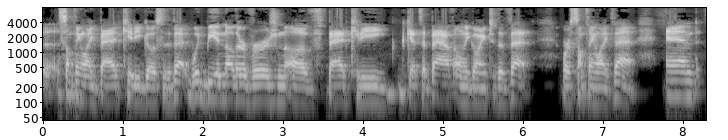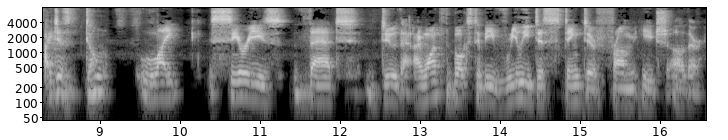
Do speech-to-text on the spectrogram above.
uh, something like Bad Kitty Goes to the Vet would be another version of Bad Kitty Gets a Bath only going to the vet or something like that. And I just don't like series that do that. I want the books to be really distinctive from each other.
